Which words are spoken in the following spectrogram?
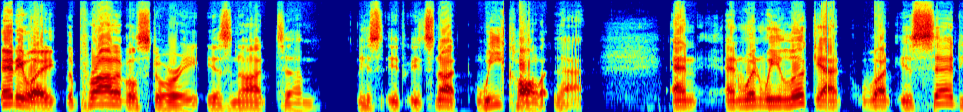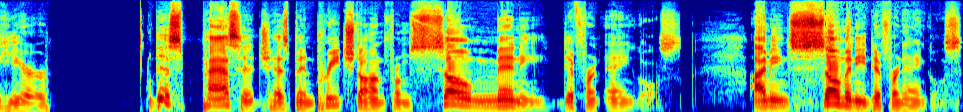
anyway, the prodigal story is not um, is it, it's not we call it that, and and when we look at what is said here, this passage has been preached on from so many different angles. I mean, so many different angles.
